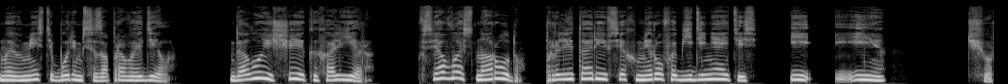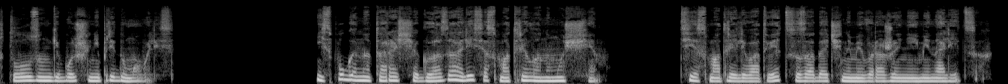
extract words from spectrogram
мы вместе боремся за правое дело. Дало ищеек и хольера. Вся власть народу, пролетарии всех миров, объединяйтесь и... и...» Черт, лозунги больше не придумывались. Испуганно тараща глаза, Олеся смотрела на мужчин. Те смотрели в ответ с озадаченными выражениями на лицах.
